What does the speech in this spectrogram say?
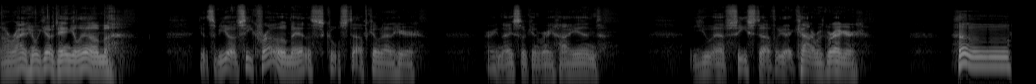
All right, here we go. Daniel M. Getting some UFC Chrome, man. This is cool stuff coming out of here. Very nice looking, very high end UFC stuff. Look at that, Conor McGregor. Ho!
